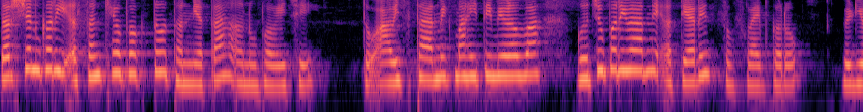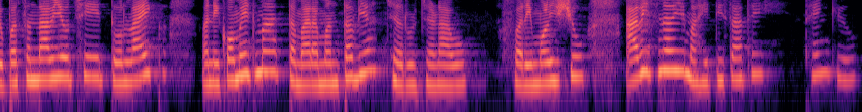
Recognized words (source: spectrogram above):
દર્શન કરી અસંખ્ય ભક્તો ધન્યતા અનુભવે છે. તો આવી જ ધાર્મિક માહિતી મેળવવા ગુજુ પરિવારને અત્યારે જ સબસ્ક્રાઈબ કરો. વીડિયો પસંદ આવ્યો છે તો લાઈક અને કોમેન્ટમાં તમારા મંતવ્ય જરૂર જણાવો. ફરી મળીશું આવી જ નવી માહિતી સાથે. Thank you.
